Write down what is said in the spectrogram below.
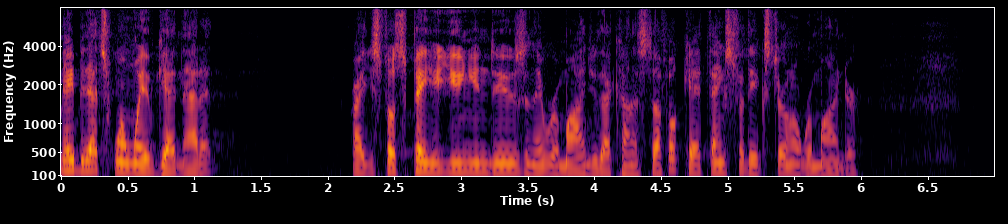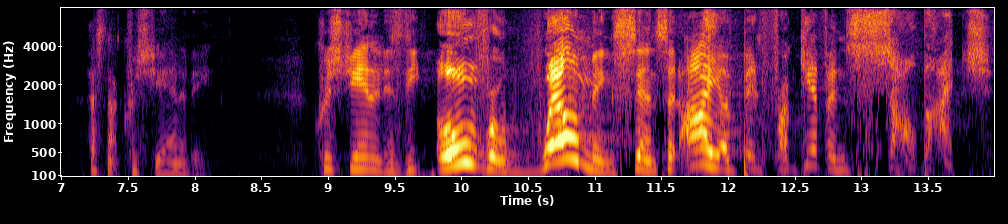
maybe that's one way of getting at it. Right? You're supposed to pay your union dues and they remind you that kind of stuff. Okay, thanks for the external reminder. That's not Christianity. Christianity is the overwhelming sense that I have been forgiven so much.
